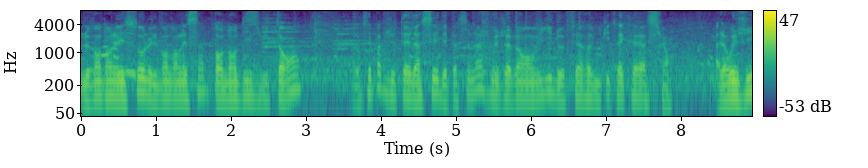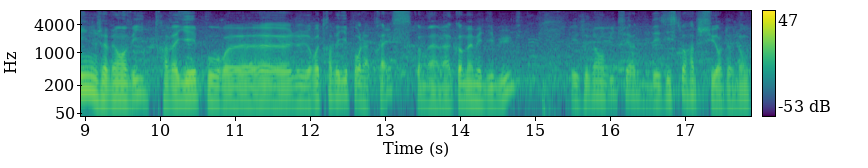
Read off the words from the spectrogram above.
le vent dans les saules et le vent dans les sables pendant 18 ans. Alors c'est pas que j'étais lassé des personnages, mais j'avais envie de faire une petite récréation. À l'origine, j'avais envie de travailler pour, euh, retravailler pour la presse, comme à, mes débuts. Et j'avais envie de faire des histoires absurdes. Donc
